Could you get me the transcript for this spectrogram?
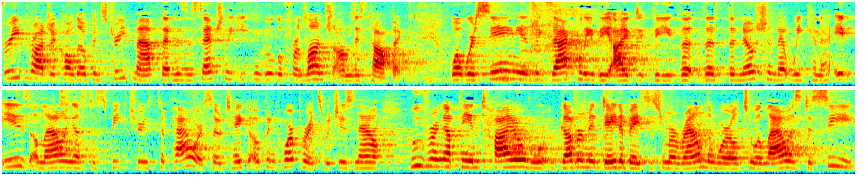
free project called OpenStreetMap that has essentially eaten Google for lunch on this topic. What we're seeing is exactly the, the, the, the, the notion that we can, it is allowing us to speak truth to power. So take Open Corporates, which is now hoovering up the entire government databases from around the world to allow us to see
